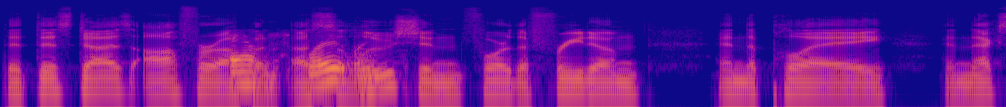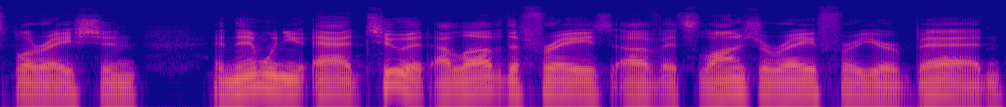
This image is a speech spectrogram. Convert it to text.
That this does offer up an, a solution for the freedom and the play and the exploration and then when you add to it, I love the phrase of it's lingerie for your bed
